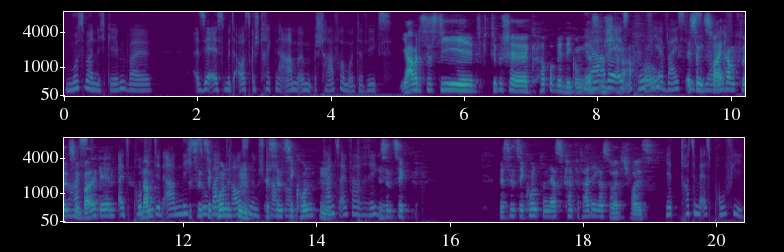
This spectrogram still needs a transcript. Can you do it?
muss man nicht geben, weil also er ist mit ausgestreckten Armen im Strafraum unterwegs. Ja, aber das ist die typische Körperbewegung. Er ja, aber im er ist Strafraum. Profi, er weiß, wie Ist im läuft. Zweikampf, will Du zum Ball gehen. Als Profi dann- den Arm nicht das so Sekunden. weit draußen im Das Strafraum. sind Sekunden. Ganz einfache Regel. Das sind, Sek das sind Sekunden und er ist kein Verteidiger, soweit ich weiß. Ja, trotzdem, er ist Profi.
